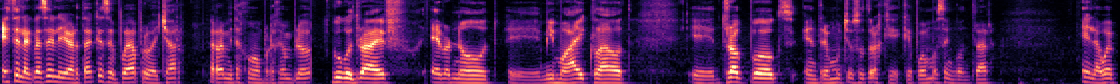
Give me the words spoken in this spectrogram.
Esta es la clase de libertad que se puede aprovechar. Herramientas como por ejemplo Google Drive, Evernote, eh, mismo iCloud, eh, Dropbox, entre muchos otros que, podemos encontrar en la web.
